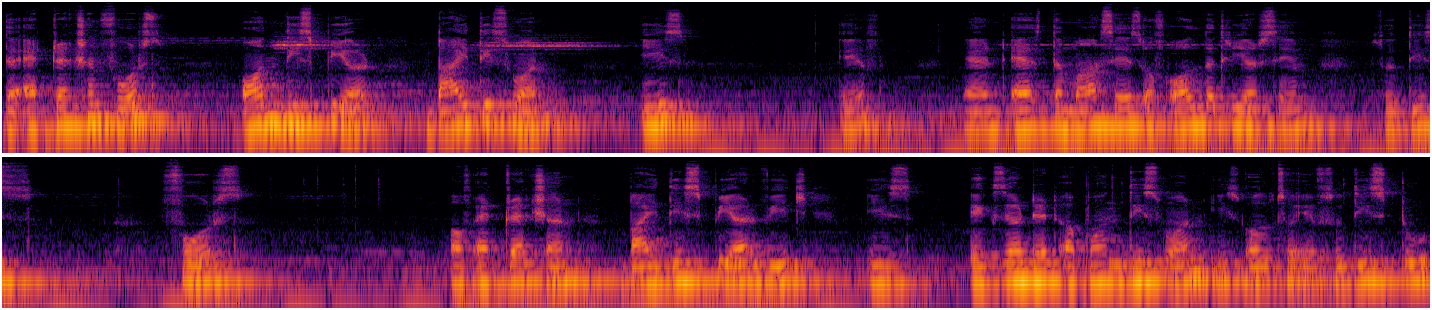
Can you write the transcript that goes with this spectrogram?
the attraction force on this sphere by this one is F and as the masses of all the three are same so this force of attraction by this sphere which is exerted upon this one is also F. So these two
